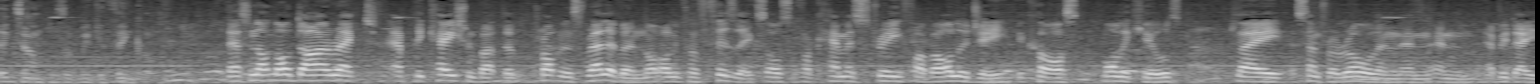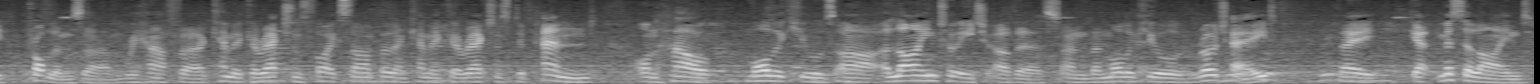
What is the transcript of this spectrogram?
examples that we could think of? There's not no direct application, but the problem is relevant not only for physics, also for chemistry, for biology, because molecules play a central role in, in, in everyday problems. Um, we have uh, chemical reactions, for example, and chemical reactions depend on how molecules are aligned to each other. And when molecules rotate, they get misaligned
